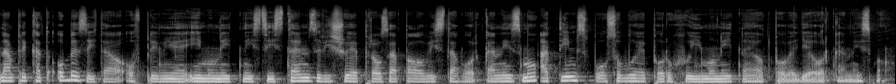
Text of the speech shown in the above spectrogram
napríklad obezita ovplyvňuje imunitný systém, zvyšuje prozapalový stav organizmu a tým spôsobuje poruchu imunitnej odpovede organizmu.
